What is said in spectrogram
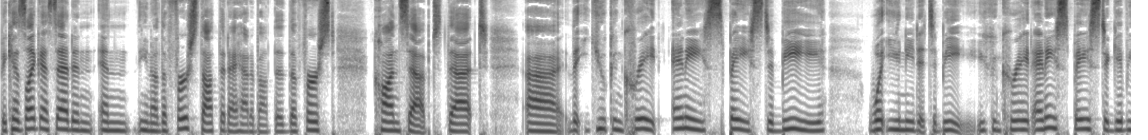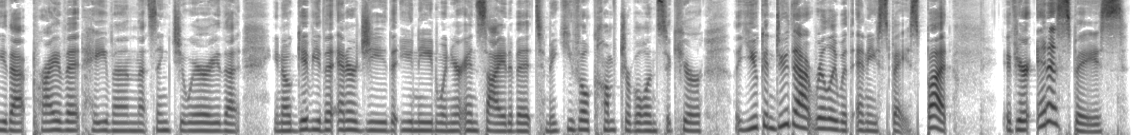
because like i said and and you know the first thought that i had about the the first concept that uh, that you can create any space to be what you need it to be. You can create any space to give you that private haven, that sanctuary that, you know, give you the energy that you need when you're inside of it to make you feel comfortable and secure. You can do that really with any space. But if you're in a space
